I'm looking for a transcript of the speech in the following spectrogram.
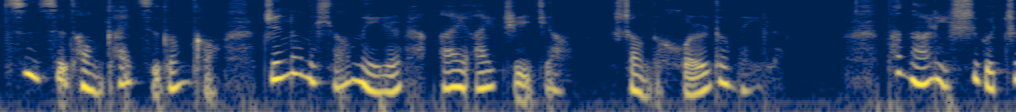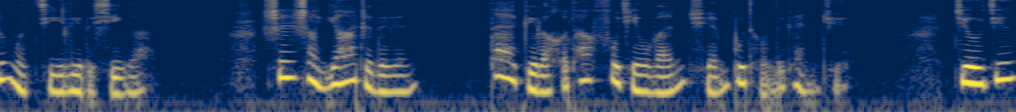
次次捅开子宫口，直弄得小美人哀哀直叫，爽的魂儿都没了。他哪里试过这么激烈的性爱？身上压着的人，带给了和他父亲完全不同的感觉。酒精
